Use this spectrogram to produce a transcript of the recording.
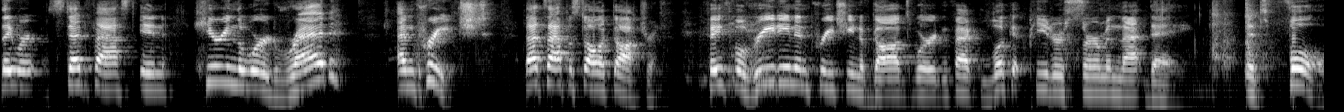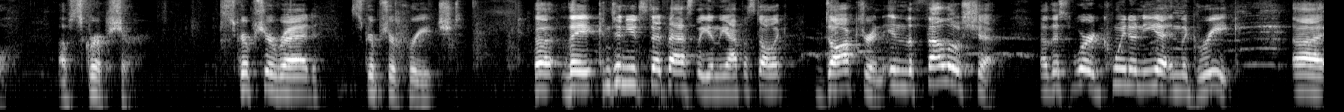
They were steadfast in hearing the word read and preached. That's apostolic doctrine. Faithful reading and preaching of God's word. In fact, look at Peter's sermon that day. It's full of scripture. Scripture read, scripture preached. Uh, they continued steadfastly in the apostolic doctrine, in the fellowship. Uh, this word, koinonia in the Greek, uh,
